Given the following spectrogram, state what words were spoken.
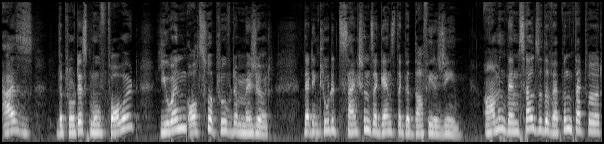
As the protest moved forward, UN also approved a measure that included sanctions against the Gaddafi regime, arming themselves with the weapons that were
